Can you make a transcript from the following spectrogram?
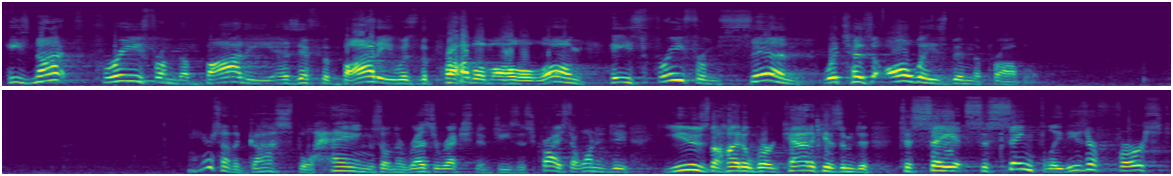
He's not free from the body as if the body was the problem all along. He's free from sin, which has always been the problem. Here's how the gospel hangs on the resurrection of Jesus Christ. I wanted to use the Heidelberg Catechism to, to say it succinctly. These are first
